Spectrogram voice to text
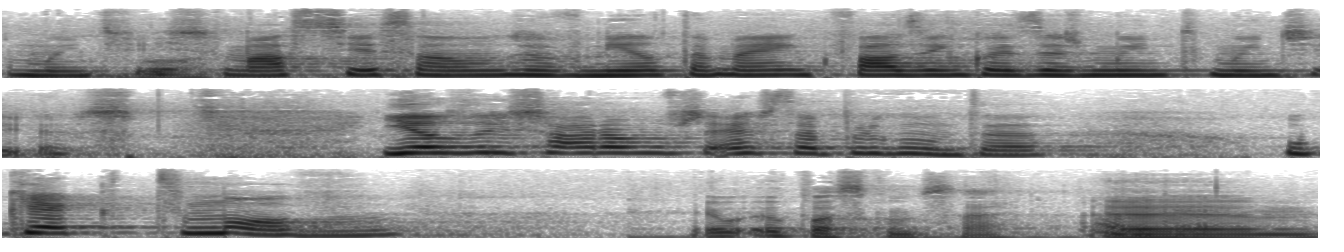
Muito fixe. Uma associação juvenil também que fazem coisas muito, muito giras. E eles deixaram-vos esta pergunta: O que é que te move? Eu, eu posso começar. Ahm,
